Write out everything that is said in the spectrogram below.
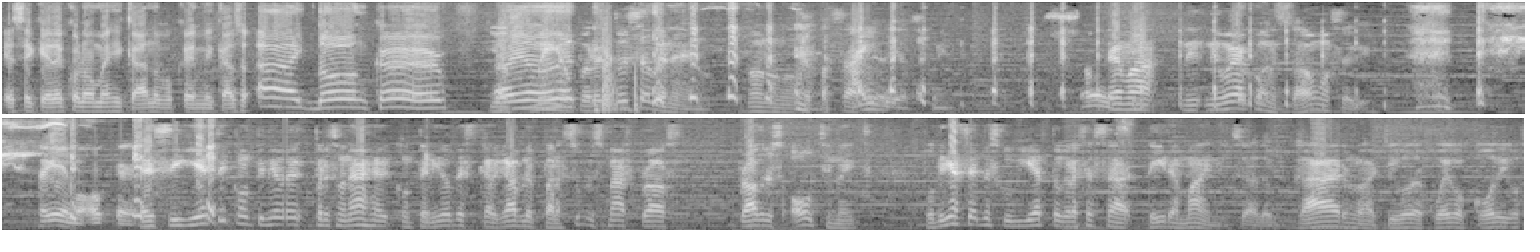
que se quede con los mexicanos, porque en mi caso, I don't care. Dios I mío, pero esto es veneno. No, no, no, ¿qué pasa? Ay, Dios mío. Más, ni, ni voy a comentar, vamos a seguir. Seguimos, ok. El siguiente contenido de personaje, el contenido descargable para Super Smash Bros. Brothers Ultimate, podría ser descubierto gracias a data mining, o sea, de buscar en los archivos del juego códigos.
